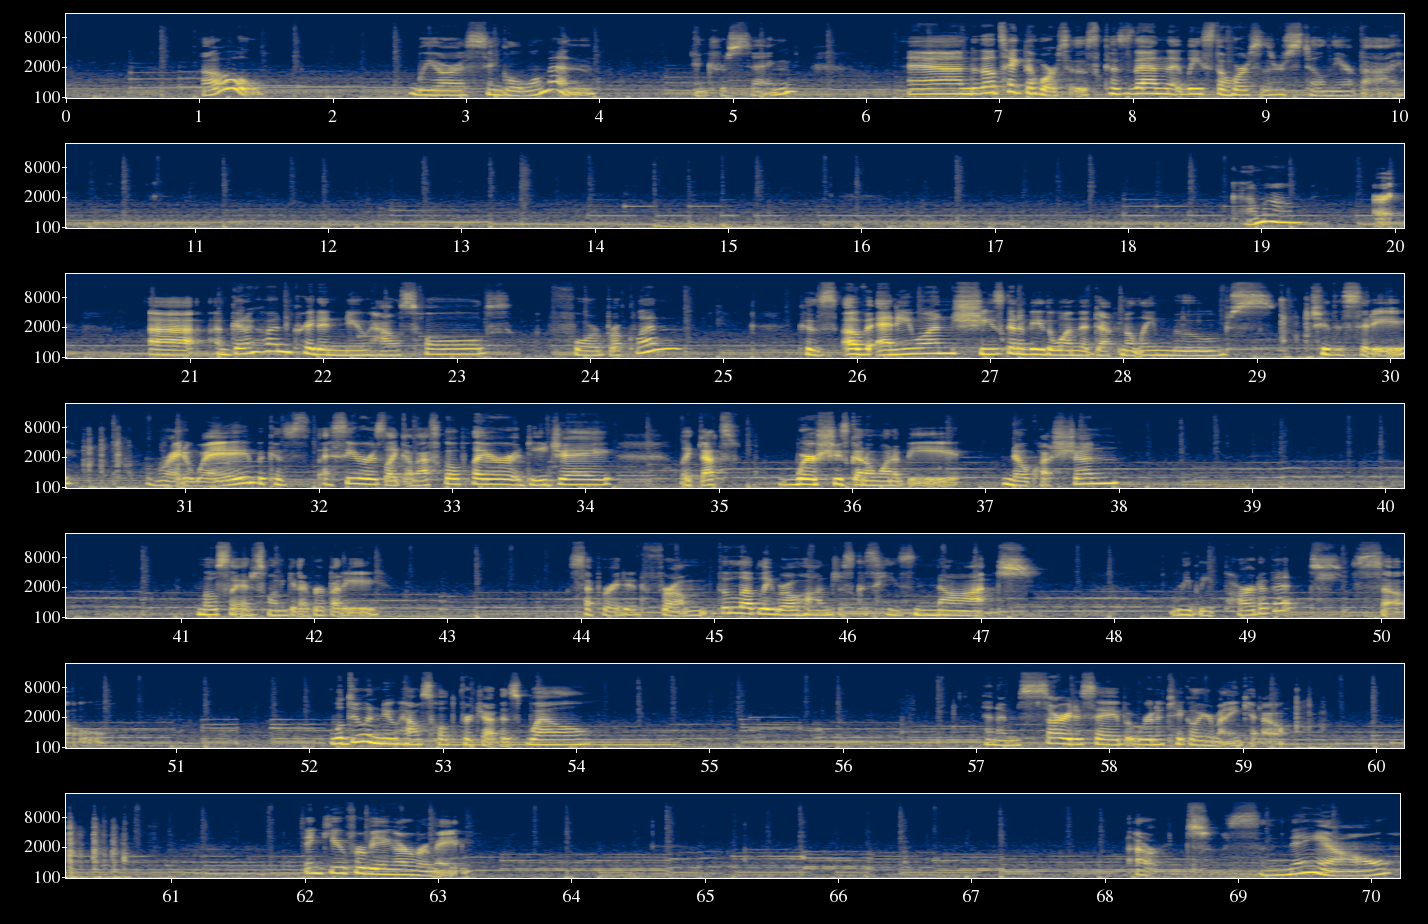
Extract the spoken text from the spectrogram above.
Oh, we are a single woman. Interesting. And they'll take the horses, because then at least the horses are still nearby. Come on. All right. Uh, I'm gonna go ahead and create a new household for Brooklyn. Because of anyone, she's gonna be the one that definitely moves to the city right away. Because I see her as like a basketball player, a DJ. Like that's where she's gonna want to be, no question. Mostly, I just want to get everybody separated from the lovely Rohan just because he's not really part of it. So, we'll do a new household for Jeb as well. And I'm sorry to say, but we're going to take all your money, kiddo. Thank you for being our roommate. Now...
